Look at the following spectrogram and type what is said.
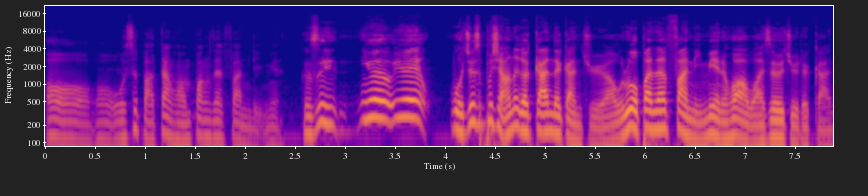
哦哦哦，我是把蛋黄拌在饭里面。可是因为因为我就是不想要那个干的感觉啊，我如果拌在饭里面的话，我还是会觉得干。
